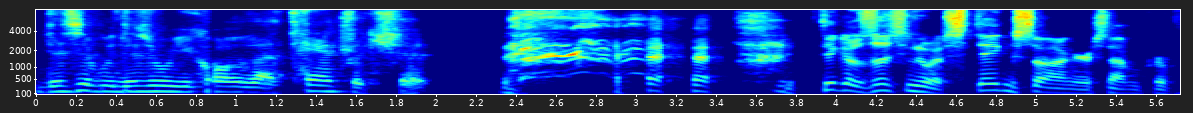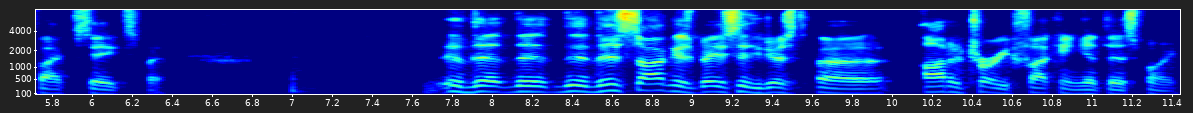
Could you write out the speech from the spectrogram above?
This is this is what you call that tantric shit. I think I was listening to a Sting song or something for fuck's sakes, but the, the, the this song is basically just uh, auditory fucking at this point.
